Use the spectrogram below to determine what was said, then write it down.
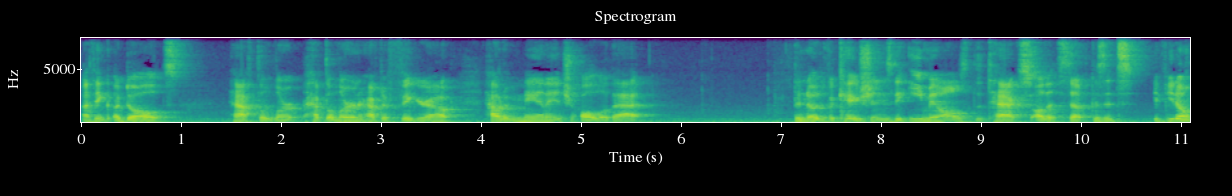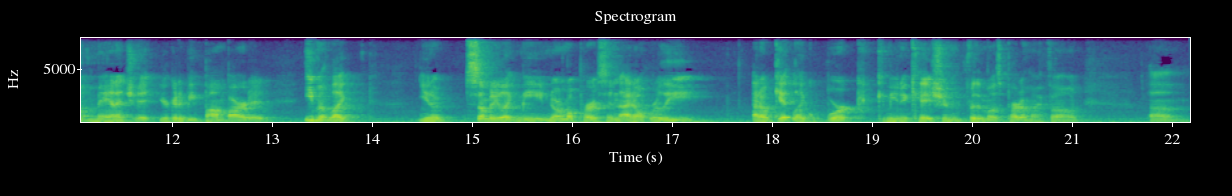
I think adults have to learn, have to learn, or have to figure out how to manage all of that the notifications, the emails, the texts, all that stuff. Because it's, if you don't manage it, you're going to be bombarded. Even like, you know, somebody like me, normal person, I don't really, I don't get like work communication for the most part on my phone. Um,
